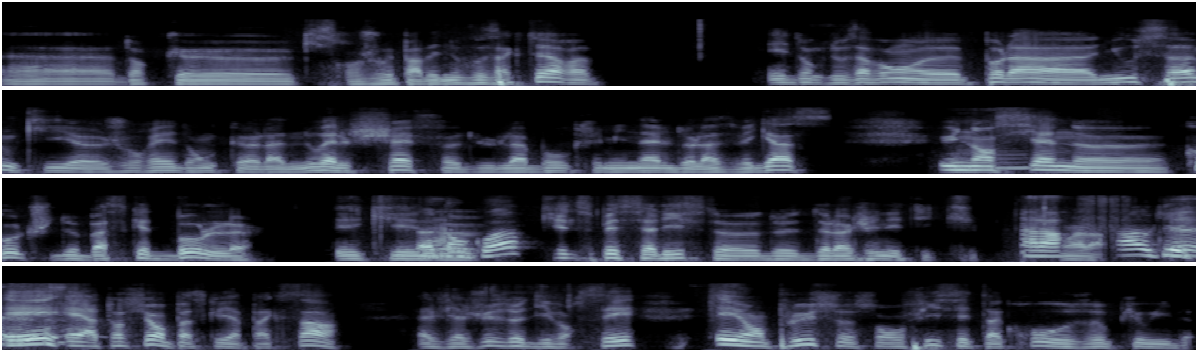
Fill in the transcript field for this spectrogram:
euh, donc euh, qui seront joués par des nouveaux acteurs. Et donc nous avons euh, Paula Newsome qui euh, jouerait donc euh, la nouvelle chef du labo criminel de Las Vegas, une Mhm. ancienne euh, coach de basketball et qui est une, quoi? qui est une spécialiste euh, de, de la génétique. Alors, Voilà. Ah ok. Euh, Et, et attention, parce qu'il n'y a pas que ça. Elle vient juste de divorcer. Et en plus, son fils est accro aux opioïdes.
